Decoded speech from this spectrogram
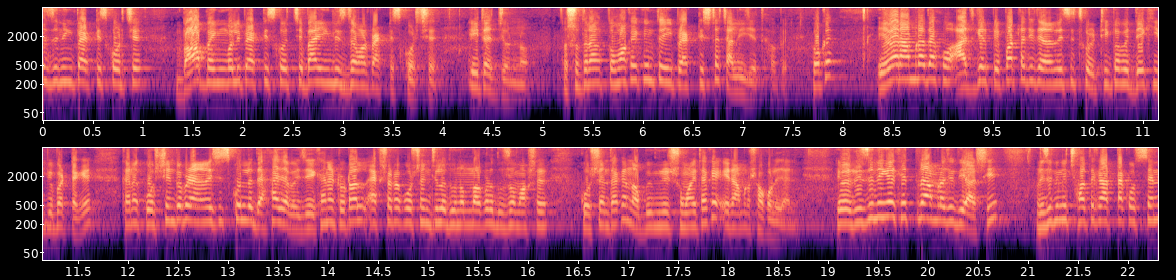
রিজনিং প্র্যাকটিস করছে বা বেঙ্গলি প্র্যাকটিস করছে বা ইংলিশ গ্রামার প্র্যাকটিস করছে। এইটার জন্য। তো সুতরাং তোমাকে কিন্তু এই প্র্যাকটিসটা চালিয়ে যেতে হবে ওকে এবার আমরা দেখো, আজকের পেপারটা যদি অ্যানালিসিস করি, ঠিকভাবে দেখি পেপারটাকে কারণ কোশ্চেন পেপার অ্যানালিসিস করলে দেখা যাবে যে এখানে টোটাল একশোটা কোশ্চেন ছিল, দু নম্বর করে দুশো মার্কসের কোশ্চেন থাকে, নব্বই মিনিট সময় থাকে, এটা আমরা সকলে জানি। এবার রিজনিংয়ের ক্ষেত্রে আমরা যদি আসি রিজনিংয়ে ছ থেকে আটটা কোশ্চেন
